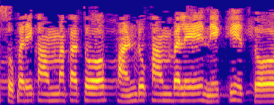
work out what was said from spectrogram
සුපරිකම්මකතෝ පණ්ඩු කම්බලේ නික්ඛිතෝ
